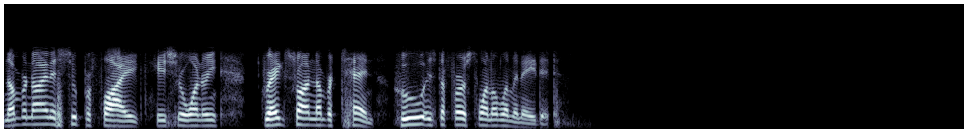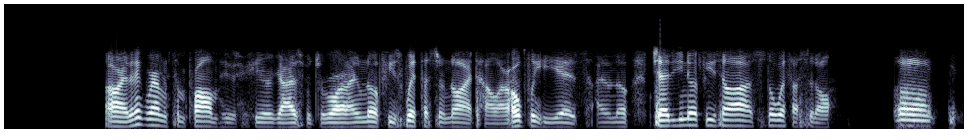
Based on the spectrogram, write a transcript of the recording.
number nine is Superfly, in case you're wondering. Greg Strong, number 10. Who is the first one eliminated? All right, I think we're having some problems here, guys, with Gerard. I don't know if he's with us or not, however. Hopefully he is. I don't know. Chad, do you know if he's uh, still with us at all? Uh,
